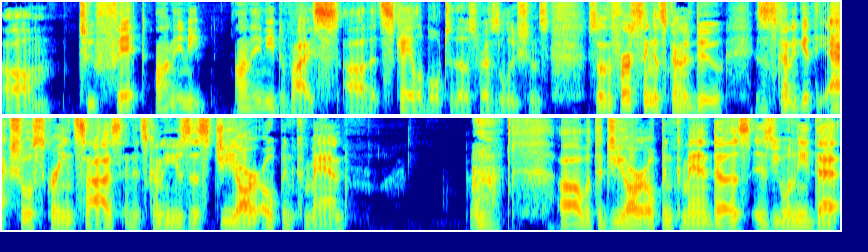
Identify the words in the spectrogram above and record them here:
um, to fit on any on any device uh, that's scalable to those resolutions. So the first thing it's going to do is it's going to get the actual screen size and it's going to use this gr open command. uh, what the gr open command does is you will need that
